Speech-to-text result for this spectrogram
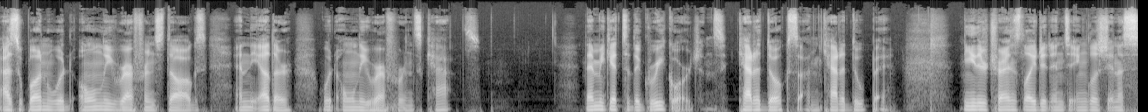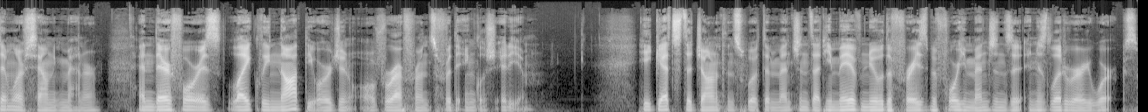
as one would only reference dogs and the other would only reference cats. Then we get to the Greek origins, katadoxa and katadupe. Neither translated into English in a similar sounding manner, and therefore is likely not the origin of reference for the English idiom. He gets to Jonathan Swift and mentions that he may have knew the phrase before he mentions it in his literary works,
